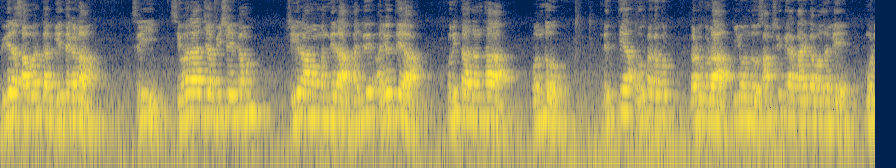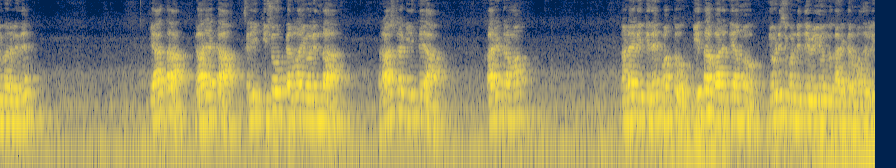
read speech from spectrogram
ವೀರ ಸಾವರ್ಕರ್ ಗೀತೆಗಳ ಶ್ರೀ ಶಿವರಾಜ್ಯಾಭಿಷೇಕಂ ಶ್ರೀರಾಮ ಮಂದಿರ ಅಯೋ- ಅಯೋಧ್ಯೆಯ ಕುರಿತಾದಂತಹ ಒಂದು ನಿತ್ಯ ರೂಪಕಗಳು ಕೂಡ ಈ ಒಂದು ಸಾಂಸ್ಕೃತಿಕ ಕಾರ್ಯಕ್ರಮದಲ್ಲಿ ಮೂಡಿಬರಲಿದೆ ಖ್ಯಾತ ಗಾಯಕ ಶ್ರೀ ಕಿಶೋರ್ ಪೆರ್ಲಾ ಇವರಿಂದ ರಾಷ್ಟ್ರಗೀತೆಯ ಕಾರ್ಯಕ್ರಮ ನಡೆಯಲಿಕ್ಕಿದೆ ಮತ್ತು ಗೀತಾ ಭಾರತಿಯನ್ನು ಜೋಡಿಸಿಕೊಂಡಿದ್ದೇವೆ ಈ ಒಂದು ಕಾರ್ಯಕ್ರಮದಲ್ಲಿ.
